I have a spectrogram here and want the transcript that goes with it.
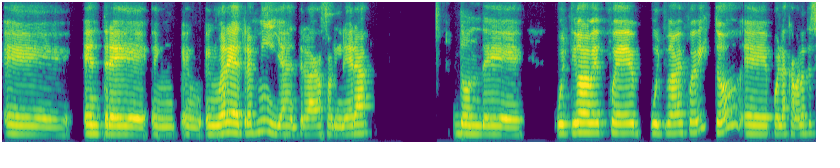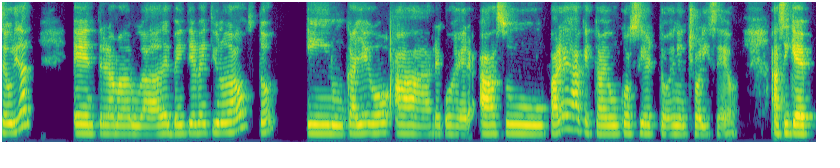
eh, entre, en, un área de tres millas entre la gasolinera donde última vez fue, última vez fue visto eh, por las cámaras de seguridad entre la madrugada del 20 y el 21 de agosto y nunca llegó a recoger a su pareja que estaba en un concierto en el Choliseo. Así que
